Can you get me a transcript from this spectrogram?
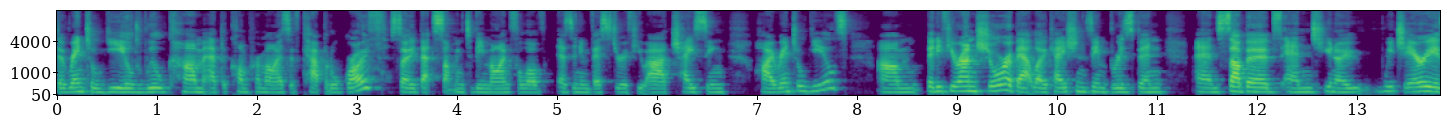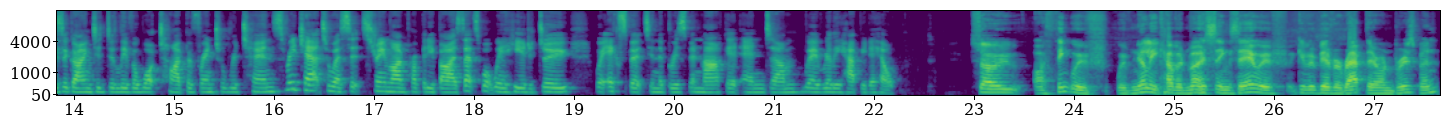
the rental yield will come at the compromise of capital growth. So that's something to be mindful of as an investor if you are chasing high rental yields. Um, but if you're unsure about locations in Brisbane and suburbs and you know which areas are going to deliver what type of rental returns, reach out to us at Streamline Property Buyers. That's what we're here to do. We're experts in the Brisbane market, and um, we're really happy to help. So I think we've we've nearly covered most things there. We've given a bit of a wrap there on Brisbane.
